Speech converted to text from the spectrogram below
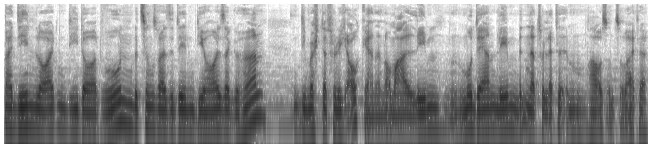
bei den Leuten, die dort wohnen, beziehungsweise denen die Häuser gehören die möchten natürlich auch gerne normal leben, modern leben, mit einer Toilette im Haus und so weiter.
